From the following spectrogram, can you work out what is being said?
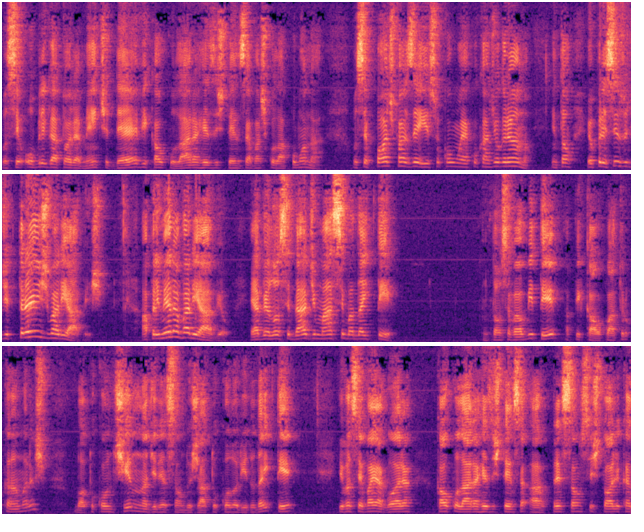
você obrigatoriamente deve calcular a resistência vascular pulmonar. Você pode fazer isso com um ecocardiograma. Então, eu preciso de três variáveis. A primeira variável é a velocidade máxima da IT. Então, você vai obter, apicar o quatro câmaras, bota o contínuo na direção do jato colorido da IT e você vai agora calcular a resistência, a pressão sistólica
